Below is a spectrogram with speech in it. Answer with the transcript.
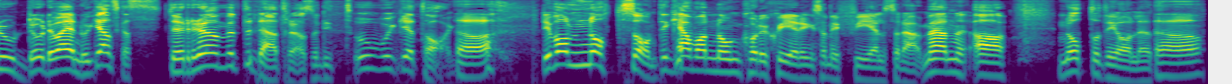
rodde och det var ändå ganska strömt där tror jag, så det tog ett tag. Ja, Det var något sånt, det kan vara någon korrigering som är fel sådär, men ja, något åt det hållet. ja.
